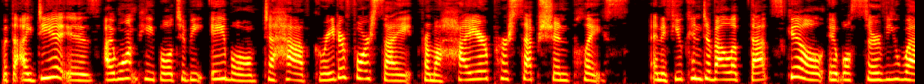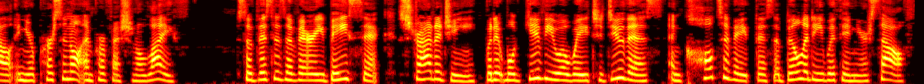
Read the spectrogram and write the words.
But the idea is I want people to be able to have greater foresight from a higher perception place. And if you can develop that skill, it will serve you well in your personal and professional life. So this is a very basic strategy, but it will give you a way to do this and cultivate this ability within yourself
